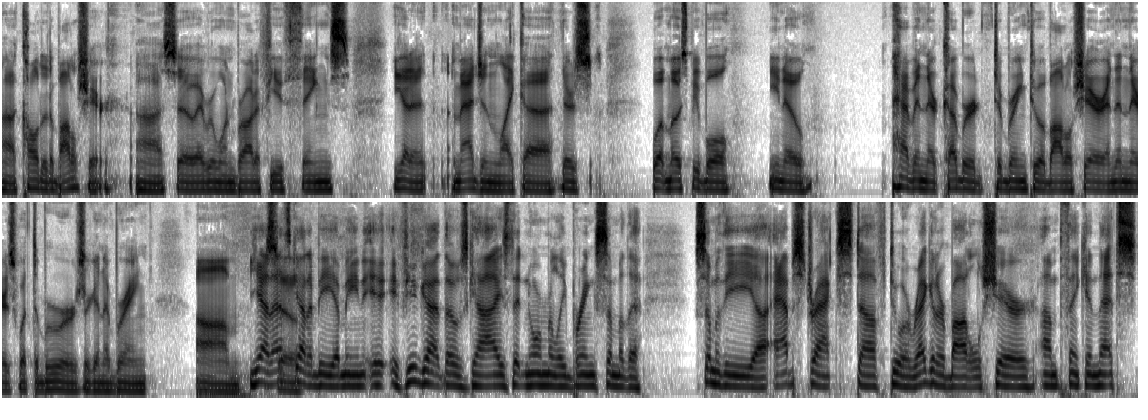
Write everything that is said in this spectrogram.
uh, called it a bottle share. Uh, so everyone brought a few things. You got to imagine like uh, there's what most people you know have in their cupboard to bring to a bottle share, and then there's what the brewers are going to bring. Um, Yeah, that's so- got to be. I mean, if you got those guys that normally bring some of the some of the uh, abstract stuff to a regular bottle share, I'm thinking that's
